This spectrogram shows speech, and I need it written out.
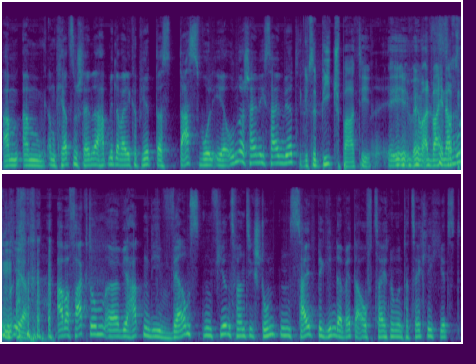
am, am, am Kerzenständer, habe mittlerweile kapiert, dass das wohl eher unwahrscheinlich sein wird. Da gibt's eine Beachparty äh, an Weihnachten. Vermutlich eher. Aber Faktum, äh, wir hatten die wärmsten 24 Stunden seit Beginn der Wetteraufzeichnungen tatsächlich jetzt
